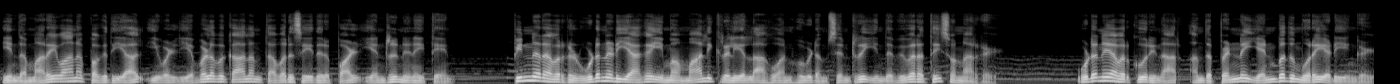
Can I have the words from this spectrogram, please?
இந்த மறைவான பகுதியால் இவள் எவ்வளவு காலம் தவறு செய்திருப்பாள் என்று நினைத்தேன். பின்னர் அவர்கள் உடனடியாக இமாம் மாலிக் ரலியல்லாஹு அன்ஹுவிடம் சென்று இந்த விவரத்தை சொன்னார்கள். உடனே அவர் கூறினார் அந்த பெண்ணை எண்பது முறை அடியுங்கள்.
